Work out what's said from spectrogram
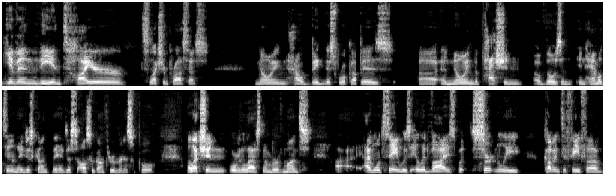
given the entire selection process, knowing how big this World Cup is, uh, and knowing the passion of those in, in Hamilton, and they just gone, they had just also gone through a municipal election over the last number of months. I, I won't say it was ill advised, but certainly coming to FIFA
